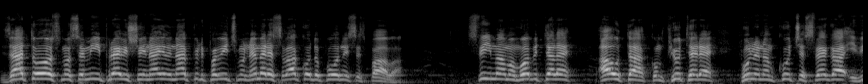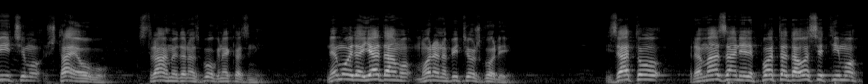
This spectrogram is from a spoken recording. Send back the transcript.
Zato smo se mi previše najeli napili pa vidimo ne mere svako do podne se spava. Svi imamo mobitele, auta, kompjutere, pune nam kuće svega i vidjet ćemo šta je ovo. Strah me da nas Bog ne kazni. Nemoj da jadamo, mora nam biti još gori. I zato Ramazan je ljepota da osjetimo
